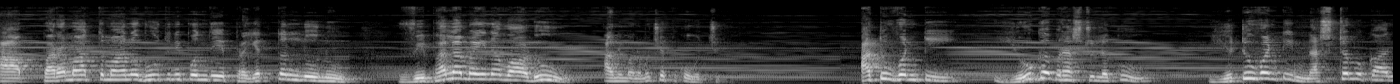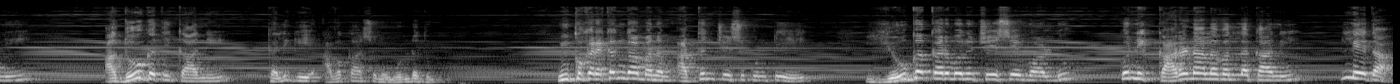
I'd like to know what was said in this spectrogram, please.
ఆ పరమాత్మానుభూతిని పొందే ప్రయత్నంలోనూ విఫలమైన వాడు అని మనము చెప్పుకోవచ్చు. అటువంటి యోగభ్రష్టులకు ఎటువంటి నష్టము కానీ అధోగతి కానీ కలిగే అవకాశము ఉండదు. ఇంకొక రకంగా మనం అర్థం చేసుకుంటే యోగ కర్మలు చేసేవాళ్ళు కొన్ని కారణాల వల్ల కానీ లేదా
